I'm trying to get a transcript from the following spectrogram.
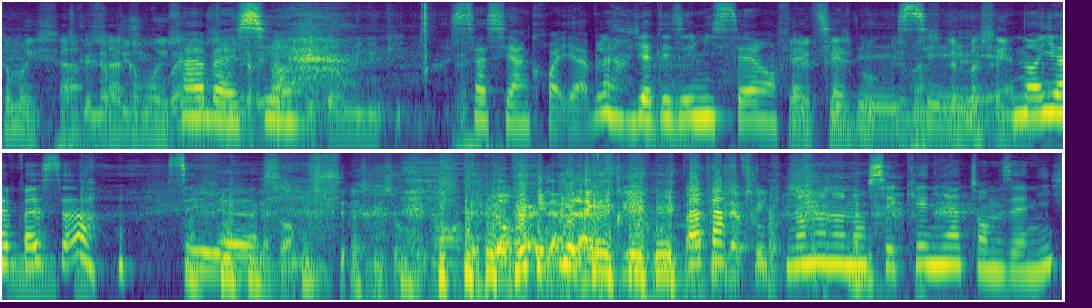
Comment, ils savent en ça plusieurs. Comment ils ouais, savent Ah, bah, c'est- Ça c'est incroyable. Il y a des émissaires en Il y a fait. le Facebook des- de Mas- c'est- de Maasai Non, il n'y a pas ça. C'est euh, D'accord. C'est- Parce qu'ils sont présents. J'ai compris la blague. Pas partout. Non, non, non, non, c'est Kenya, Tanzanie.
